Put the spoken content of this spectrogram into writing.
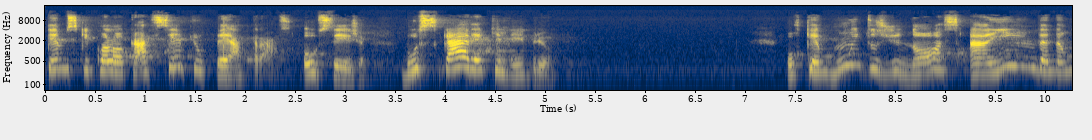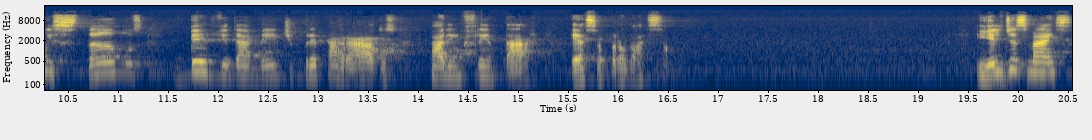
temos que colocar sempre o pé atrás, ou seja, buscar equilíbrio. Porque muitos de nós ainda não estamos devidamente preparados para enfrentar essa provação. E ele diz mais:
